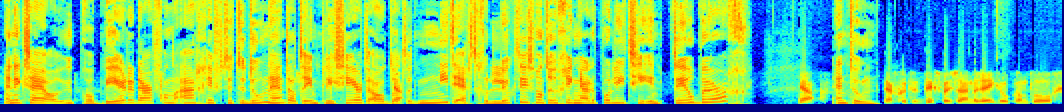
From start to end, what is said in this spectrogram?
En ik zei al, u probeerde daarvan aangifte te doen. Hè? Dat impliceert al dat het niet echt gelukt is, want u ging naar de politie in Tilburg. Ja. En toen? Ja goed, het dichtstbijzijnde regiokantoor.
